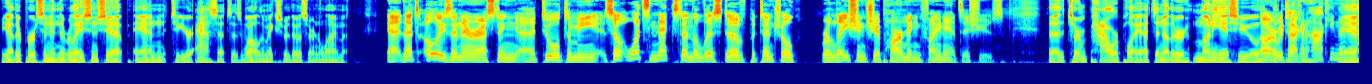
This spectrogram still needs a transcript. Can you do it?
the other person in the relationship and to your assets as well to make sure those are in alignment. Yeah, that's always an interesting uh, tool to me. So, what's next on the list of potential relationship harming finance issues? Uh, the term power play, that's another money issue. Oh, are that, we talking hockey now? Yeah.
